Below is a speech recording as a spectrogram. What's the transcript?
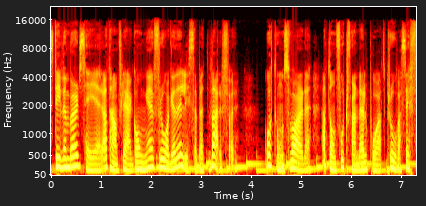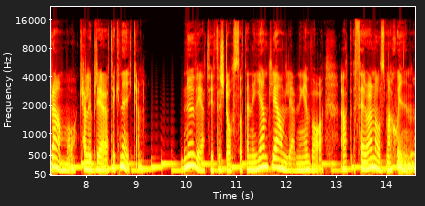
Steven Bird säger att han flera gånger frågade Elisabeth varför och att hon svarade att de fortfarande höll på att prova sig fram och kalibrera tekniken. Nu vet vi förstås att den egentliga anledningen var att Theranos maskin,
